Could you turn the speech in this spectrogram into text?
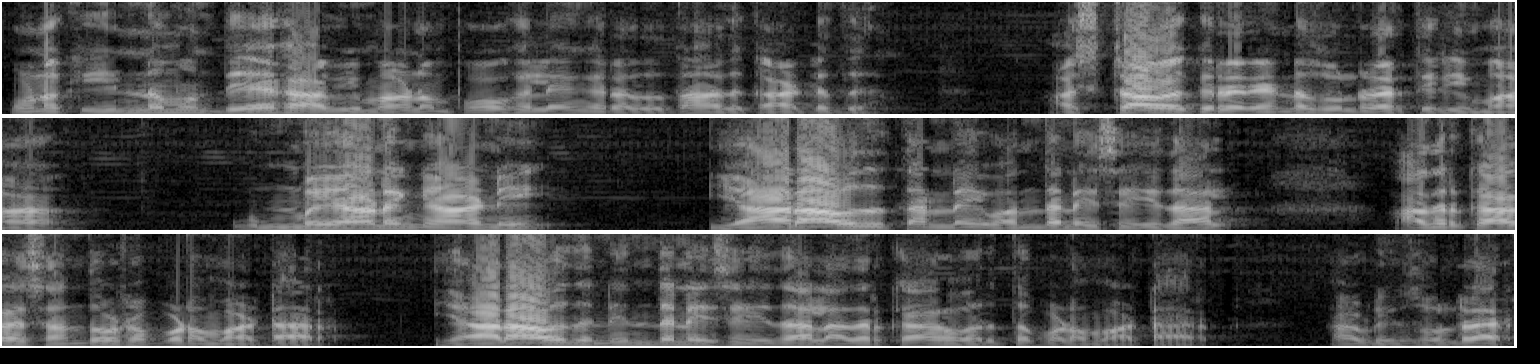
உனக்கு இன்னமும் தேக அபிமானம் போகலைங்கிறது தான் அது காட்டுது. அஷ்டாவக்கிரர் என்ன சொல்கிறார் தெரியுமா? உண்மையான ஞானி யாராவது தன்னை வந்தனை செய்தால் அதற்காக சந்தோஷப்பட மாட்டார். யாராவது நிந்தனை செய்தால் அதற்காக வருத்தப்பட மாட்டார். அப்படின்னு சொல்கிறார்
